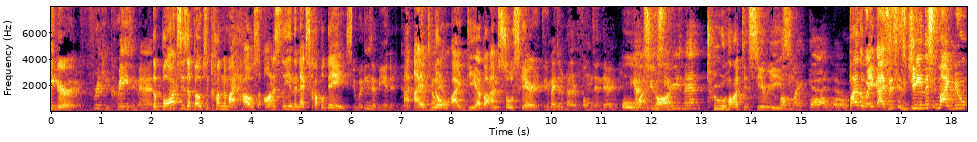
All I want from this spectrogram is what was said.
bigger. Freaking crazy, man. The box is about to come to my house, honestly, in the next couple days. Dude, what you think's be in it? Does I, it- I have no you? idea, but I'm so scared. Dude, imagine another phone's in there. Oh my two God. series, man. Two haunted series. Oh my god, no. By the way, guys, this is Gene. This is my new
